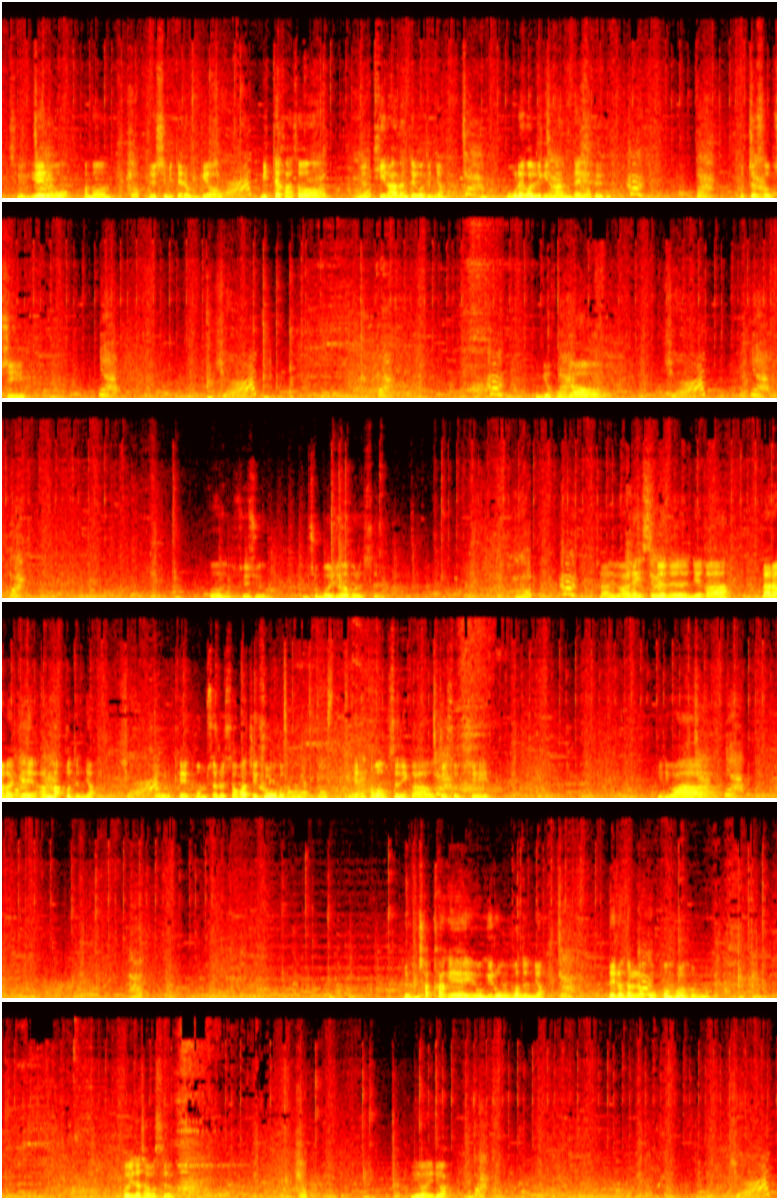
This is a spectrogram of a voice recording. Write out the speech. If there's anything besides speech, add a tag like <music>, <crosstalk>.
지금 얘로 한번 열심히 때려볼게요 쫙! 밑에 가서 그냥 딜 하면 되거든요 오래 걸리긴 하는데 <laughs> 어쩔 수 없이 공격 공격! 오, 저 지금 엄청 멀리 가버렸어요 흑! 자, 이 아래에 있으면은 얘가 날아갈 때 안 맞거든요 쫙! 자, 이렇게 꼼수를 써가지고 <laughs> 캐릭터가 없으니까 어쩔 수 없이 이리 와 그래도 착하게 여기로 오거든요 때려달라고 <laughs> 거의 다 잡았어요 이리 와 이리 와 쫙!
